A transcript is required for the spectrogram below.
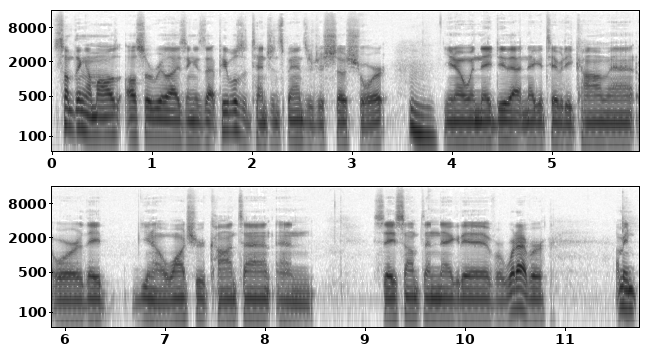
something I'm al- also realizing is that people's attention spans are just so short. Mm. You know, when they do that negativity comment or they, you know, watch your content and say something negative or whatever. I mean,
